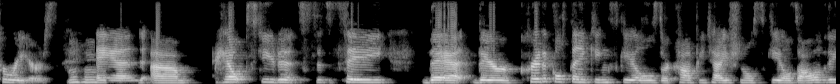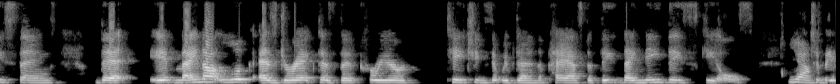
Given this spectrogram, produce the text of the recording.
careers Mhm. and um, help students see that their critical thinking skills, their computational skills, all of these things, that it may not look as direct as the career teachings that we've done in the past, but they, they need these skills Yeah. to be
